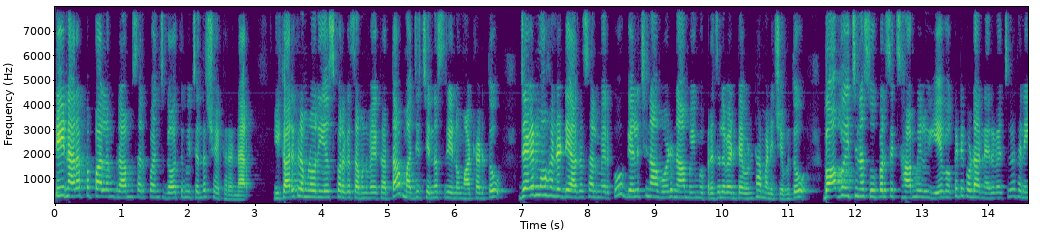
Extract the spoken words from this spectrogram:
టి నరప్పపాలెం గ్రామ సర్పంచ్ గౌతమి చంద్రశేఖర్ అన్నారు. ఈ కార్యక్రమంలో నియోజకవర్గ సమన్వయకర్త మధ్య చిన్న శ్రీను మాట్లాడుతూ జగన్మోహన్ రెడ్డి ఆదేశాల మేరకు గెలిచినా ఓడినా మేము ప్రజల వెంటే ఉంటామని చెబుతూ బాబు ఇచ్చిన సూపర్ సిక్స్ హామీలు ఏ ఒక్కటి కూడా నెరవేర్చలేదని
